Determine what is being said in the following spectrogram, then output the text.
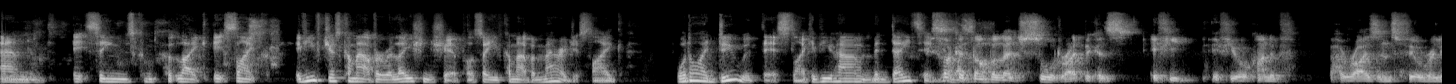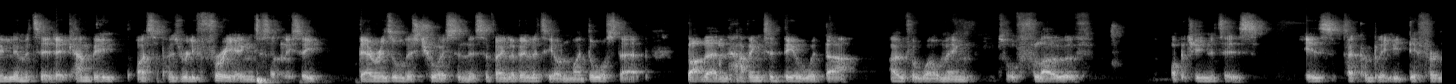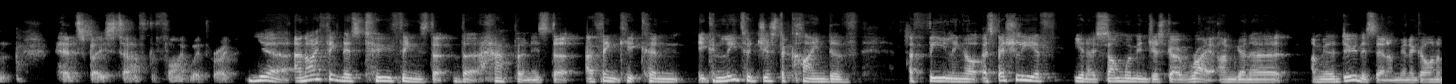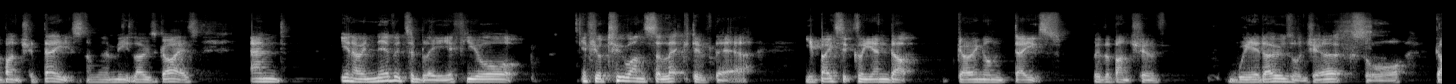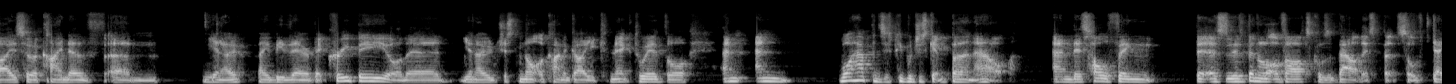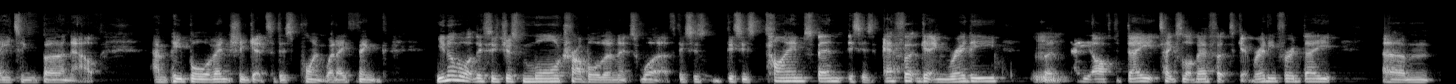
and it seems comp- like it's like if you've just come out of a relationship or say you've come out of a marriage it's like what do i do with this like if you haven't been dating It's like a double-edged sword, right? Because if you if your kind of horizons feel really limited, it can be, I suppose, really freeing to suddenly see there is all this choice and this availability on my doorstep. But then having to deal with that overwhelming sort of flow of opportunities is a completely different headspace to have to fight with, right? Yeah, and I think there's two things that that happen is that I think it can it can lead to just a kind of a feeling of especially if, you know, some women just go, "Right, I'm to I'm to do this then. I'm to go on a bunch of dates. I'm to meet those guys." And you know, inevitably if you're if you're too unselective there, you basically end up going on dates with a bunch of weirdos or jerks or guys who are kind of um, you know maybe they're a bit creepy or they're you know just not a kind of guy you connect with or and and what happens is people just get burnt out and this whole thing there's, there's been a lot of articles about this, but sort of dating burnout, and people eventually get to this point where they think, you know what, this is just more trouble than it's worth. This is this is time spent. This is effort getting ready mm. date after date. It takes a lot of effort to get ready for a date. Um,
